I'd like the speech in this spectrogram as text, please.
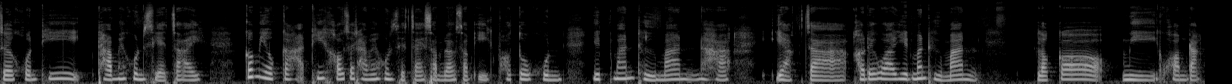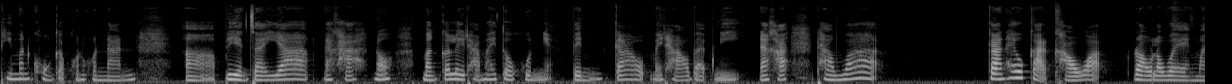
เจอคนที่ทำให้คุณเสียใจ ก็มีโอกาสที่เขาจะทำให้คุณเสียใจซ้ำแล้วซ้ำอีก เพราะตัวคุณยึดมั่นถือมั่นนะคะ อยากจะเขาเรียกว่ายึดมั่นถือมั่นแล้วก็มีความรักที่มั่นคงกับคนคนนั้นเปลี่ยนใจยากนะคะเนาะมันก็เลยทำให้ตัวคุณเนี่ยเป็นก้าวไม้เท้าแบบนี้นะคะ ถามว่าการให้โอกาสเขาอะเราระแวงไหม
